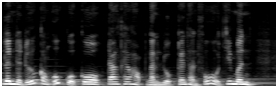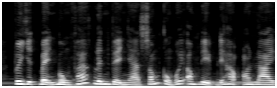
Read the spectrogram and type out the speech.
Linh là đứa con út của cô, đang theo học ngành luật trên thành phố Hồ Chí Minh. Vì dịch bệnh bùng phát, Linh về nhà sống cùng với ông Điệp để học online.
